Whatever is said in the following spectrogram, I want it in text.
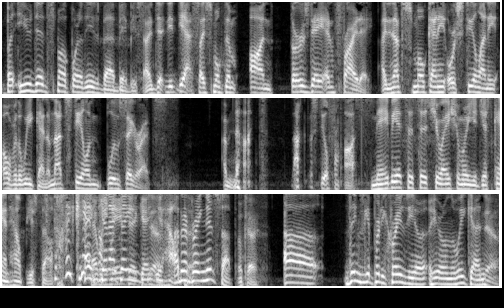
but you did smoke one of these bad babies. I did. Yes, I smoked them on Thursday and Friday. I did not smoke any or steal any over the weekend. I'm not stealing blue cigarettes. I'm not. Not going to steal from us. Maybe it's a situation where you just can't help yourself. I can't. And can I tell you- get Yeah. you help. I'm going to bring this up. Okay. Uh, Things get pretty crazy uh, here on the weekend. Yeah.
